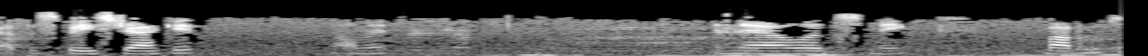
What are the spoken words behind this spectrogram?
Got the space jacket, helmet. And now let's make bottoms.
